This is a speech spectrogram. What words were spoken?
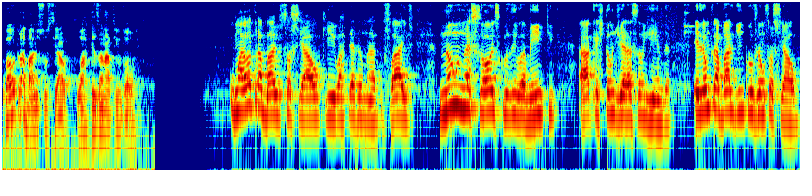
Qual o trabalho social o artesanato envolve? O maior trabalho social que o artesanato faz não é só exclusivamente a questão de geração de renda, ele é um trabalho de inclusão social.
